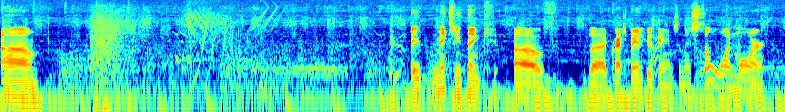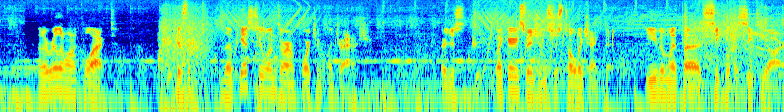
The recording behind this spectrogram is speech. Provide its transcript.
Um, it makes me think of the Crash Bandicoot games, and there's still one more that I really want to collect. Because the, the PS2 ones are unfortunately trash. They're just... Vicarious Visions just totally shanked it. Even with a sequel to CTR.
